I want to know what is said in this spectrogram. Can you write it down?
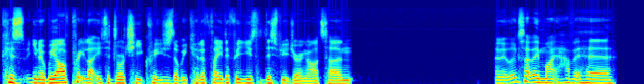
because, you know, we are pretty likely to draw cheap creatures that we could have played if we used the Dispute during our turn. And it looks like they might have it here.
